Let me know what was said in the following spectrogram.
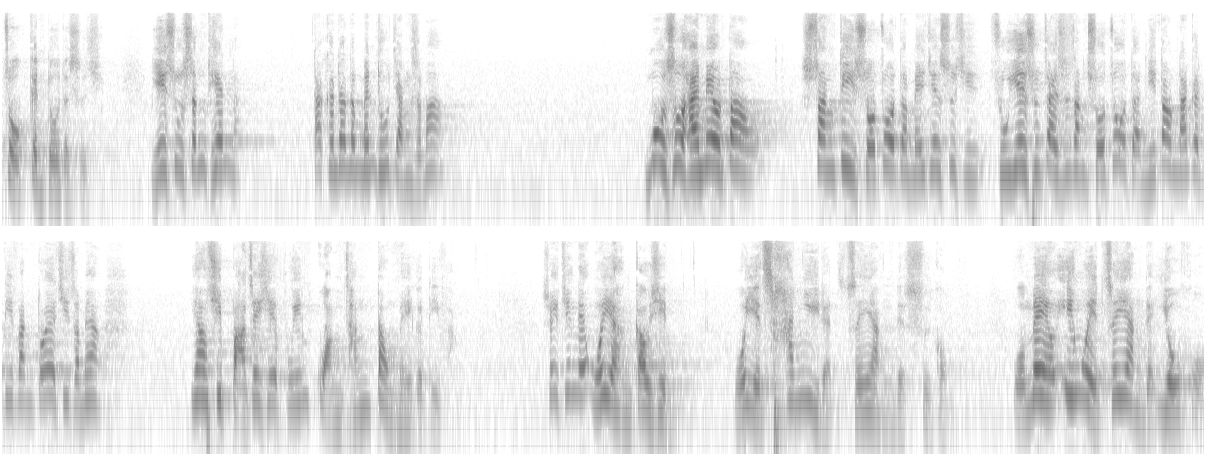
做更多的事情。耶稣升天了，他跟他的门徒讲什么？末世还没有到，上帝所做的每一件事情，主耶稣在世上所做的，你到哪个地方都要去怎么样？要去把这些福音广传到每一个地方。所以今天我也很高兴，我也参与了这样的事工，我没有因为这样的诱惑，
